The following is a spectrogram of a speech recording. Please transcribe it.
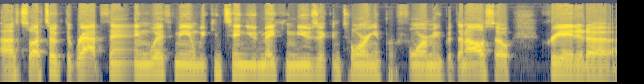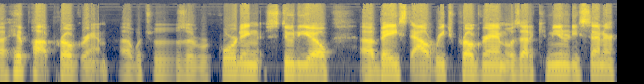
Uh, so I took the rap thing with me and we continued making music and touring and performing. But then I also created a, a hip hop program, uh, which was a recording studio uh, based outreach program. It was at a community center.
